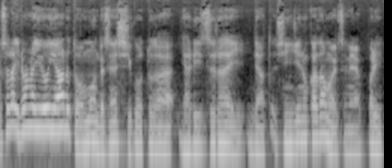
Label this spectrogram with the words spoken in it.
それはいろんな要因あると思うんですね。仕事がやりづらい。で、あと、新人の方もですね、やっぱり、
